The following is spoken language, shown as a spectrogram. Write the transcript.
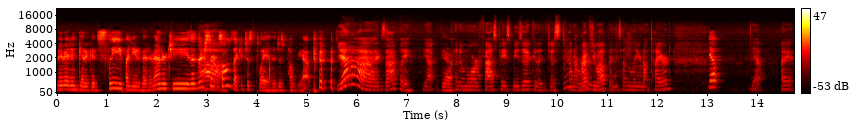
maybe I didn't get a good sleep. I need a bit of energy. Then there's Ah. certain songs I can just play and they just pump me up. Yeah, exactly. Yeah. Yeah. Kind of more fast-paced music that just kind of revs you up and suddenly you're not tired. yep. Yeah, I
